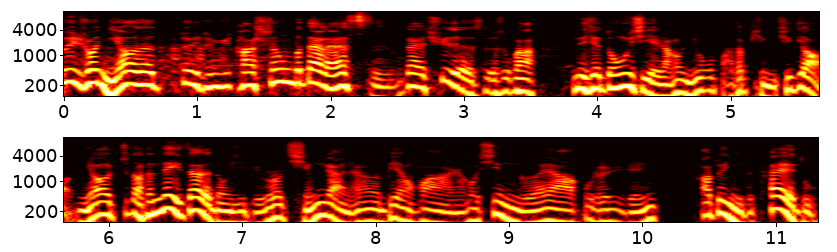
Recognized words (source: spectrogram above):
所以说，你要对于他生不带来、死不带去的是吧？那些东西，然后你就把它摒弃掉。你要知道他内在的东西，比如说情感上的变化，然后性格呀，或者是人。他对你的态度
